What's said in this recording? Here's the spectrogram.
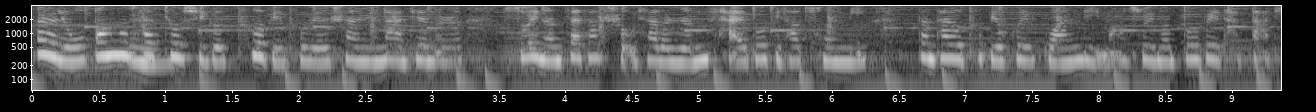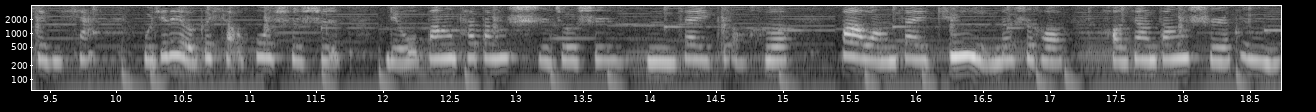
但是刘邦呢，他嗯就是一个特别特别善于纳谏的人，所以呢，在他手下的人才都比他聪明，但他又特别会管理嘛，所以呢，都为他打天下。我记得有个小故事是刘邦，他当时就是嗯，在一个和霸王在军营的时候，好像当时嗯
